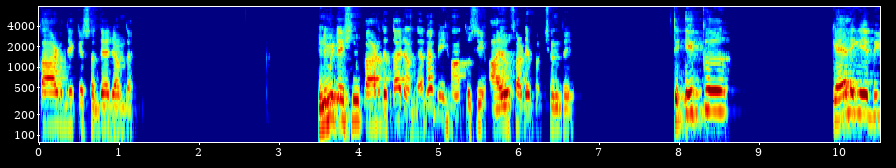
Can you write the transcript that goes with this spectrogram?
ਕਾਰਡ ਦੇ ਕੇ ਸੱਦਿਆ ਜਾਂਦਾ ਇਨਵੀਟੇਸ਼ਨ ਕਾਰਡ ਦਿੱਤਾ ਜਾਂਦਾ ਨਾ ਵੀ ਹਾਂ, ਤੁਸੀਂ ਆਇਓ ਸਾਡੇ ਫੰਕਸ਼ਨ ਤੇ। ਤੇ ਇੱਕ ਕਹਿ ਲਈਏ ਵੀ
